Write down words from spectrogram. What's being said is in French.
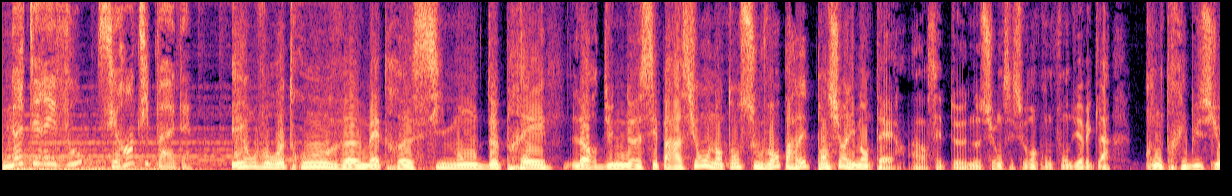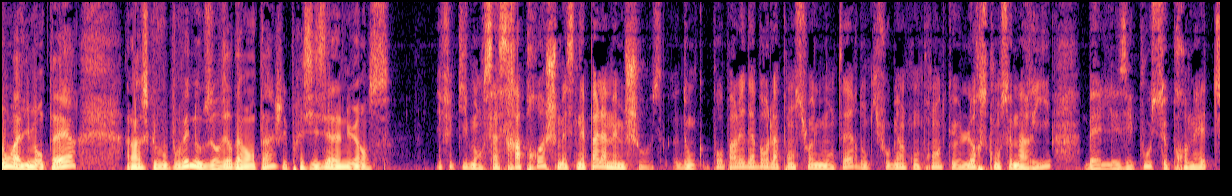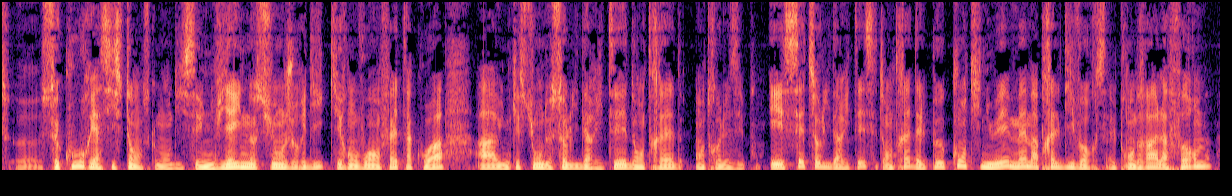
Notez-vous sur Antipode. Et on vous retrouve, maître Simon Depré. Lors d'une séparation, on entend souvent parler de pension alimentaire. Alors cette notion, c'est souvent confondue avec la contribution alimentaire. Alors est-ce que vous pouvez nous en dire davantage et préciser la nuance? Effectivement, ça se rapproche, mais ce n'est pas la même chose. Donc, pour parler d'abord de la pension alimentaire, donc il faut bien comprendre que lorsqu'on se marie, ben, les époux se promettent euh, secours et assistance, comme on dit. C'est une vieille notion juridique qui renvoie en fait à quoi? À une question de solidarité, d'entraide entre les époux. Et cette solidarité, cette entraide, elle peut continuer même après le divorce. Elle prendra la forme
